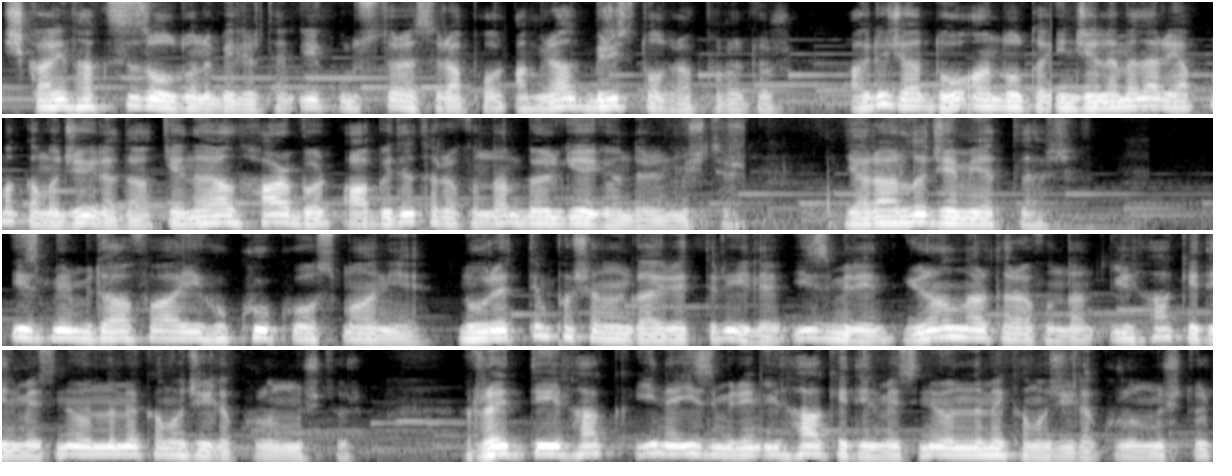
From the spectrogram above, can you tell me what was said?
İşgalin haksız olduğunu belirten ilk uluslararası rapor Amiral Bristol raporudur. Ayrıca Doğu Anadolu'da incelemeler yapmak amacıyla da General Harbord ABD tarafından bölgeye gönderilmiştir. Yararlı cemiyetler İzmir Müdafaa-i Hukuku Osmaniye, Nurettin Paşa'nın gayretleriyle İzmir'in Yunanlar tarafından ilhak edilmesini önlemek amacıyla kurulmuştur. Reddi İlhak yine İzmir'in ilhak edilmesini önlemek amacıyla kurulmuştur.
